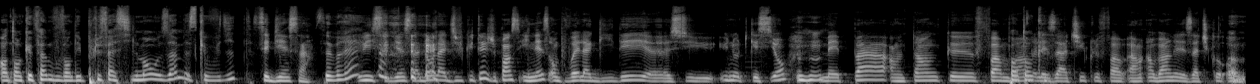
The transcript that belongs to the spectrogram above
en tant que femme, vous vendez plus facilement aux hommes, est-ce que vous dites? C'est bien ça. C'est vrai? Oui, c'est bien ça. Dans la difficulté, je pense, Inès, on pouvait la guider euh, sur une autre question, mhm. mais pas en tant que femme vendre les articles, femmes, en, vendre les articles hommes.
